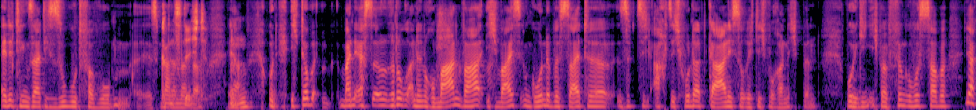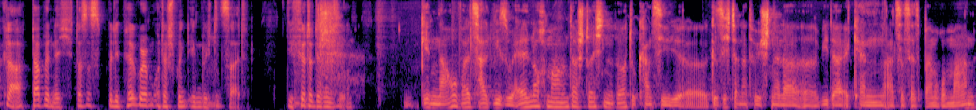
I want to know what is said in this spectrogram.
editing-seitig so gut verwoben ist Ganz dicht. Ja. Mhm. Und ich glaube, meine erste Erinnerung an den Roman war, ich weiß im Grunde bis Seite 70, 80, 100 gar nicht so richtig, woran ich bin. Wohingegen ich beim Film gewusst habe, ja klar, da bin ich. Das ist Billy Pilgrim und er springt eben durch die Zeit. Die vierte Dimension. Genau, weil es halt visuell nochmal unterstrichen wird. Du kannst die äh, Gesichter natürlich schneller äh, wiedererkennen, als das jetzt beim Roman,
